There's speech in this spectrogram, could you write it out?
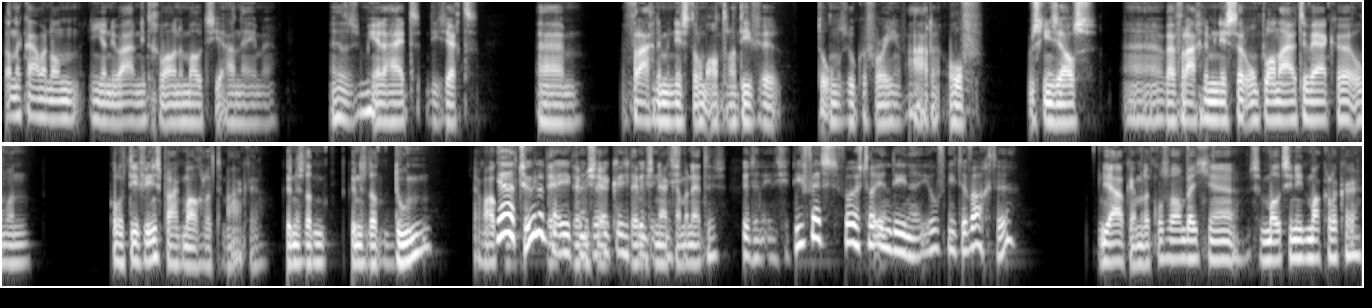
Kan de Kamer dan in januari niet gewoon een motie aannemen? Dat is een meerderheid die zegt... Um, we vragen de minister om alternatieven te onderzoeken voor invaren. Of misschien zelfs... Uh, wij vragen de minister om plannen uit te werken om een collectieve inspraak mogelijk te maken. Kunnen ze dat, kunnen ze dat doen? Zeg maar ook ja, tuurlijk. De, je kunt, je, kabinet is. Je kunt een initiatiefwetsvoorstel indienen. Je hoeft niet te wachten. Ja, oké, okay, maar dat kost wel een beetje zijn motie niet makkelijker.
